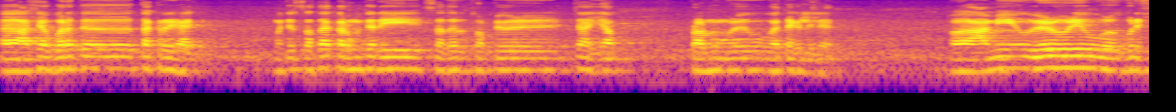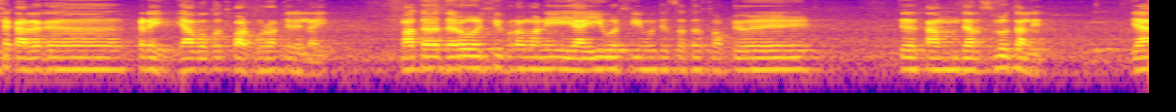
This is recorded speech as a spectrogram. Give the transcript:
अशा बऱ्याच तक्रारी आहेत. म्हणजे स्वतः कर्मचारी सदर सॉफ्टवेअरच्या या प्रॉब्लेममुळे वैतागलेले आहेत. आम्ही वेळोवेळी व- वरिष्ठ कार्याकडे याबाबत पाठपुरावा केलेला आहे. मात्र दरवर्षीप्रमाणे याही वर्षीमध्ये सदर सॉफ्टवेअरचं काम जरा स्लो चालेल. ज्या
